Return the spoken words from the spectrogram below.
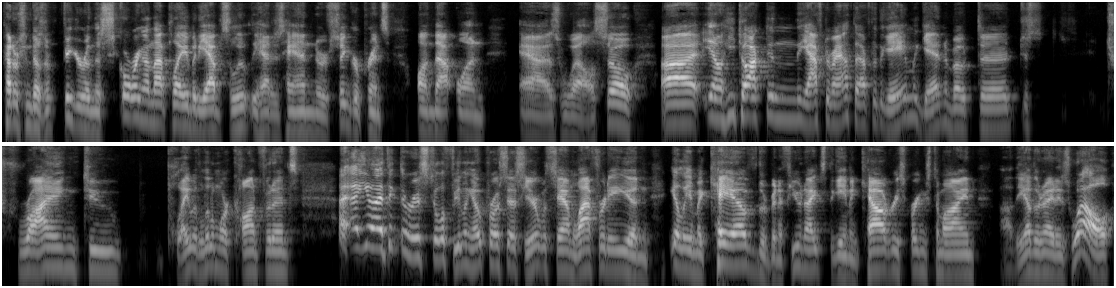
Pettersson doesn't figure in the scoring on that play, but he absolutely had his hand or fingerprints on that one as well. So, uh, you know, he talked in the aftermath after the game again about uh, just trying to play with a little more confidence. I, you know, I think there is still a feeling out process here with Sam Lafferty and Ilya Mikheyev. There have been a few nights, the game in Calgary springs to mind, uh, the other night as well,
